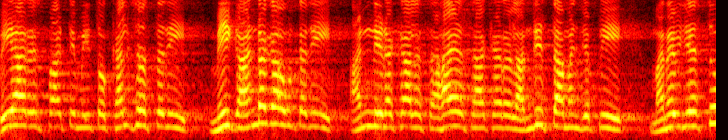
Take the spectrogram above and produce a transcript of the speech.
బీఆర్ఎస్ పార్టీ మీతో కలిసి వస్తుంది మీకు అండగా ఉంటుంది అన్ని రకాల సహాయ సహకారాలు అందిస్తామని చెప్పి మనవి చేస్తూ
